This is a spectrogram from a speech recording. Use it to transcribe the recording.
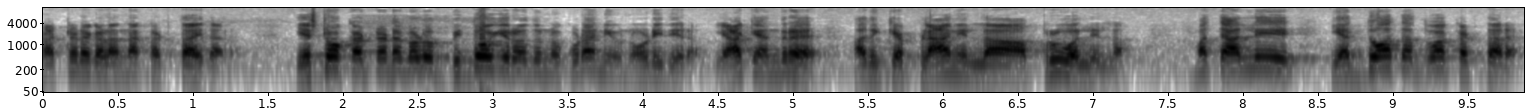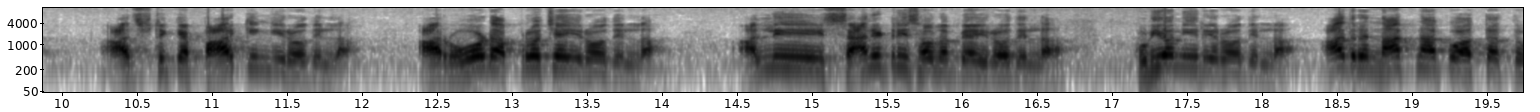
ಕಟ್ಟಡಗಳನ್ನು ಕಟ್ತಾ ಇದ್ದಾರೆ. ಎಷ್ಟೋ ಕಟ್ಟಡಗಳು ಬಿದ್ದೋಗಿರೋದನ್ನು ಕೂಡ ನೀವು ನೋಡಿದ್ದೀರ. ಯಾಕೆ ಅಂದರೆ ಅದಕ್ಕೆ ಪ್ಲ್ಯಾನ್ ಇಲ್ಲ ಅಪ್ರೂವಲ್ ಇಲ್ಲ. ಮತ್ತು ಅಲ್ಲಿ ಯದ್ವಾ ತದ್ವಾ ಕಟ್ತಾರೆ. ಅಷ್ಟಕ್ಕೆ ಪಾರ್ಕಿಂಗ್ ಇರೋದಿಲ್ಲ. ಆ ರೋಡ್ ಅಪ್ರೋಚೇ ಇರೋದಿಲ್ಲ. ಅಲ್ಲಿ ಸ್ಯಾನಿಟರಿ ಸೌಲಭ್ಯ ಇರೋದಿಲ್ಲ. ಕುಡಿಯೋ ನೀರು ಇರೋದಿಲ್ಲ. ಆದರೆ ನಾಲ್ಕು ನಾಲ್ಕು ಹತ್ತತ್ತು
